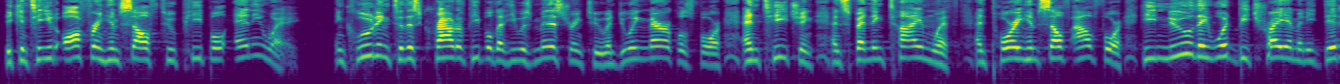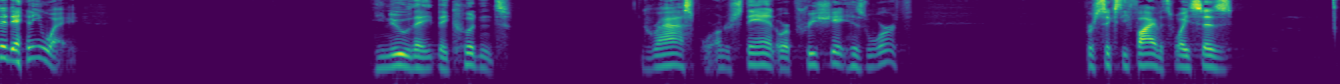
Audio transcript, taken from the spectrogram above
He continued offering himself to people anyway including to this crowd of people that he was ministering to and doing miracles for and teaching and spending time with and pouring himself out for. He knew they would betray him and he did it anyway. He knew they, they couldn't grasp or understand or appreciate his worth. Verse 65, it's why he says,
